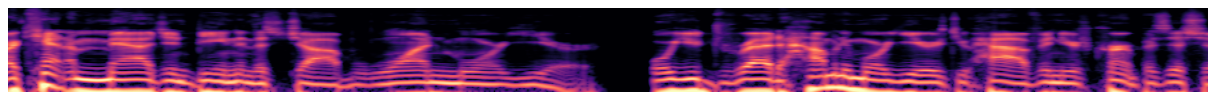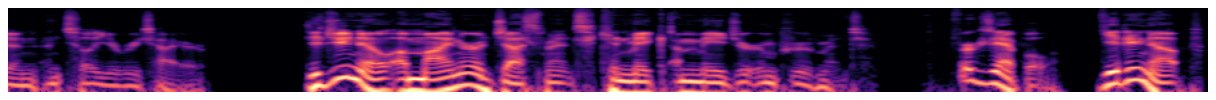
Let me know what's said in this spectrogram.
Or I can't imagine being in this job one more year. Or you dread how many more years you have in your current position until you retire. Did you know a minor adjustment can make a major improvement? For example, getting up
